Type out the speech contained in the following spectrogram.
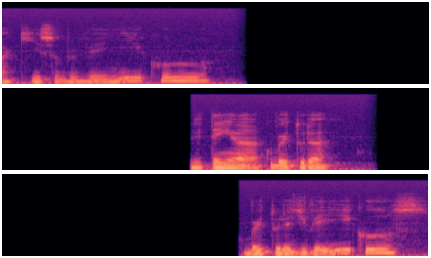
Aqui sobre o veículo. Ele tem a cobertura cobertura de veículos.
